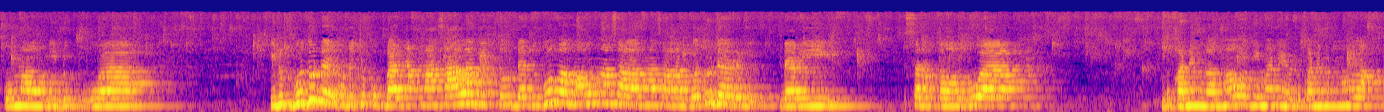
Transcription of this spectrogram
Gue mau hidup gue hidup gue tuh udah udah cukup banyak masalah gitu. Dan gue nggak mau masalah-masalah gue tuh dari dari circle gue bukan yang nggak mau gimana ya? Bukan yang menolak.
